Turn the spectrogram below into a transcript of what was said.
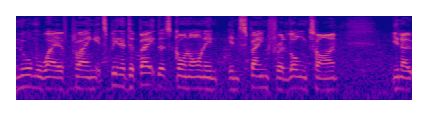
normal way of playing. It's been a debate that's gone on in, in Spain for a long time. You know,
